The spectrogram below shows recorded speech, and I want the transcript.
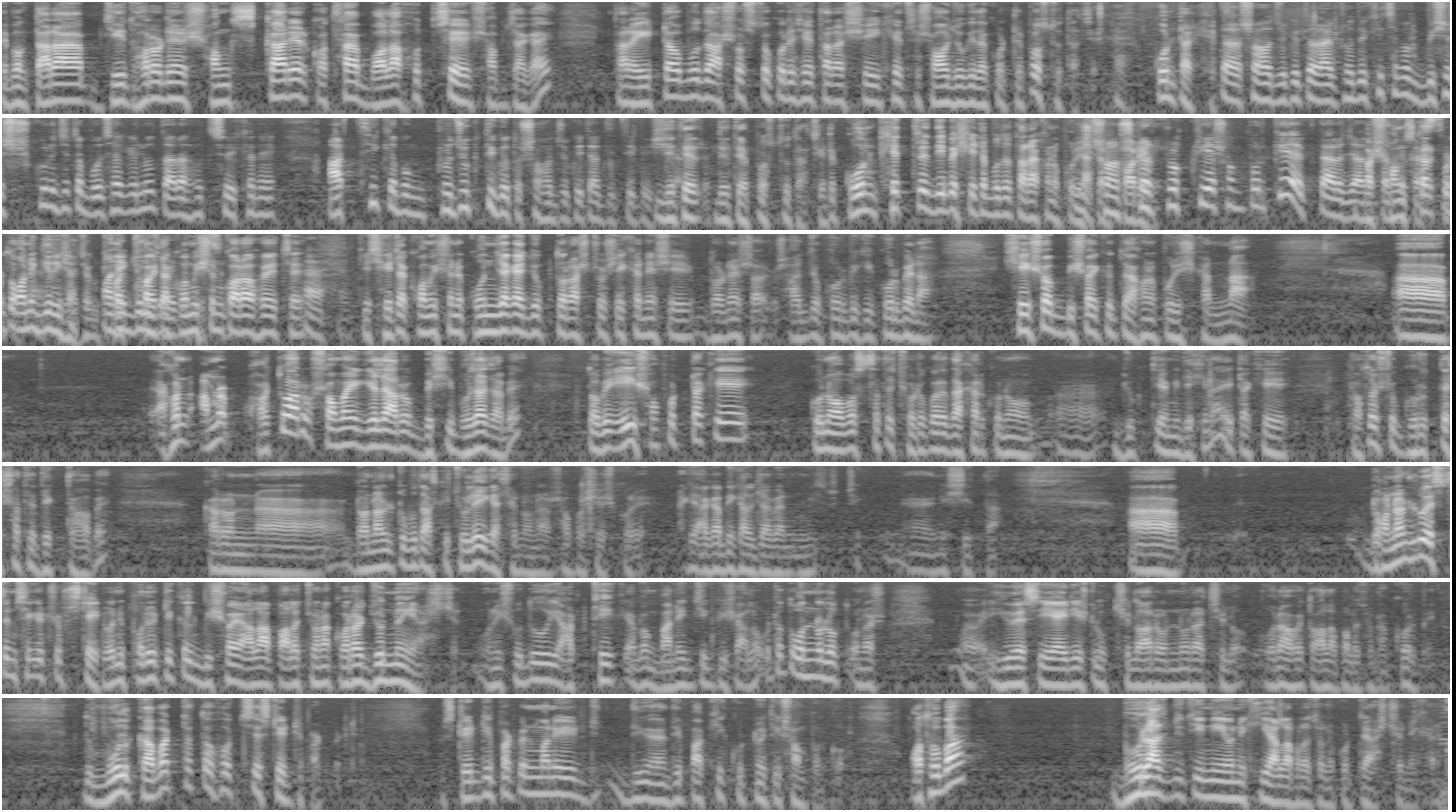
এবং তারা যে ধরনের সংস্কারের কথা বলা হচ্ছে সব জায়গায় তারা এটাও বোধ আশ্বস্ত করেছে তারা সেই ক্ষেত্রে সহযোগিতা করতে প্রস্তুত আছে। কোনটার ক্ষেত্রে? তারা সহযোগিতার আগ্রহ দেখিয়েছে এবং বিশেষ করে যেটা বোঝা গেল তারা হচ্ছে এখানে আর্থিক এবং প্রযুক্তিগত সহযোগিতা দিতে দিতে দিতে প্রস্তুত আছে। এটা কোন ক্ষেত্রে দিবে সেটা বোধহয় তারা এখনও পরিষ্কার সংস্কার প্রক্রিয়া সম্পর্কে তারা সংস্কার করতে অনেক জিনিস আছে। ছয়টা কমিশন করা হয়েছে। হ্যাঁ, হ্যাঁ। যে সেটা কমিশনে কোন জায়গায় যুক্তরাষ্ট্র সেখানে সে ধরনের সাহায্য করবে কি করবে না সেই সব বিষয় কিন্তু এখনও পরিষ্কার না। আহ, এখন আমরা হয়তো আরও সময় গেলে আরও বেশি বোঝা যাবে, তবে এই সফরটাকে কোনো অবস্থাতে ছোট করে দেখার কোনো যুক্তি আমি দেখি না। এটাকে যথেষ্ট গুরুত্বের সাথে দেখতে হবে। কারণ ডোনাল্ড টুবুত আজকে চলেই গেছেন ওনার সফর শেষ করে। নাকি আগামীকাল যাবেন নিশ্চিত না। Donald Lu assistant secretary of state, উনি পলিটিক্যাল বিষয়ে আলাপ আলোচনা করার জন্যই আসছেন। উনি শুধু ওই আর্থিক এবং বাণিজ্যিক বিষয় আলাপ ওটা তো অন্য লোক ওনার ইউএসএ, আইডিএস লোক ছিল আর অন্যরা ছিল। ওরা হয়তো আলাপ আলোচনা করবে। কিন্তু মূল কাভারটা তো হচ্ছে স্টেট ডিপার্টমেন্ট স্টেট ডিপার্টমেন্ট মানে দ্বিপাক্ষিক কূটনৈতিক সম্পর্ক। অথবা ভূ রাজনীতি নিয়ে উনি কি আলাপ আলোচনা করতে আসছেন এখানে?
